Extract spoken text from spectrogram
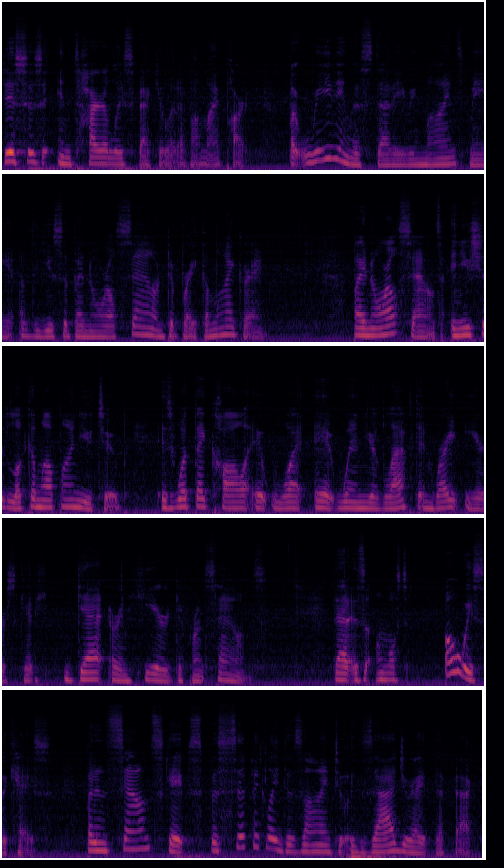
This is entirely speculative on my part, but reading this study reminds me of the use of binaural sound to break a migraine. Binaural sounds, and you should look them up on YouTube, is what they call it what it when your left and right ears get get or hear different sounds. That is almost always the case, but in soundscapes specifically designed to exaggerate the effect,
